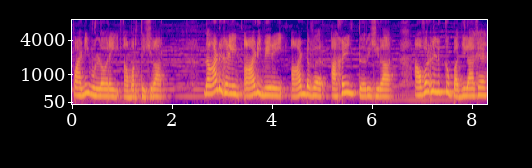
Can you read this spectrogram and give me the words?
பணி உள்ளோரை அமர்த்துகிறார். நாடுகளின் ஆடிவேரை ஆண்டவர் அகழ்ந்தெறுகிறார் அவர்களுக்கு பதிலாக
